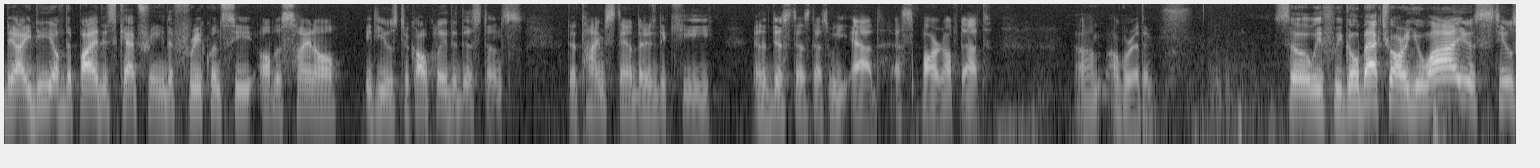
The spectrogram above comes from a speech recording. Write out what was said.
the ID of the Pi is capturing, the frequency of the signal it used to calculate the distance, the timestamp that is the key, and the distance that we add as part of that um, algorithm. So if we go back to our UI, you still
